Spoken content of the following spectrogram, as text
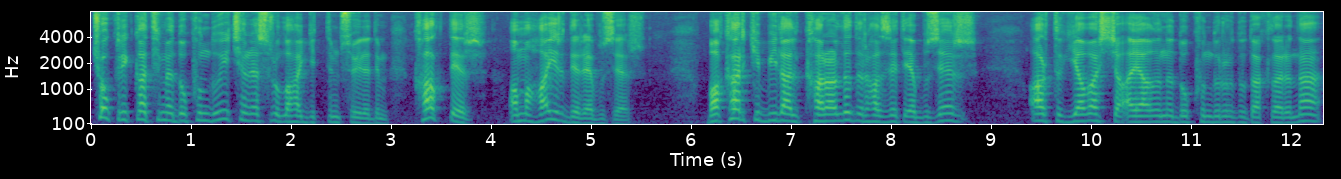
Çok rikkatime dokunduğu için Resulullah'a gittim söyledim. Kalk der ama hayır der Ebu Zer. Bakar ki Bilal kararlıdır Hazreti Ebu Zer artık yavaşça ayağını dokundurur dudaklarına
